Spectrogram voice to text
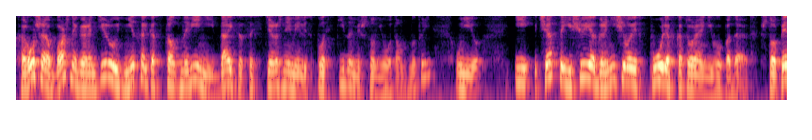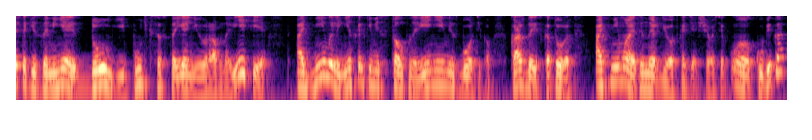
Хорошая башня гарантирует несколько столкновений Дайса со стержнями или с пластинами, что у него там внутри, у нее. И часто еще и ограничивает поле, в которое они выпадают, что опять-таки заменяет долгий путь к состоянию равновесия одним или несколькими столкновениями с бортиком, каждая из которых отнимает энергию от катящегося э, кубика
